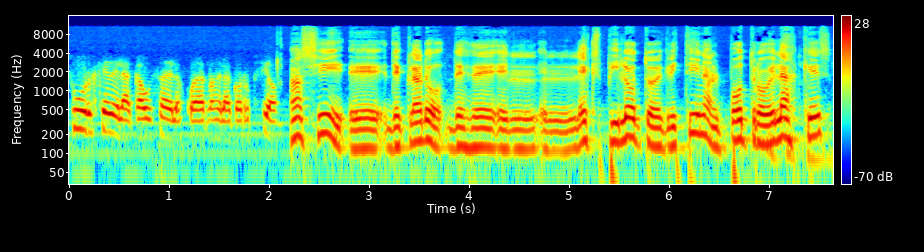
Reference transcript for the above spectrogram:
surge de la causa de los cuadernos de la corrupción. Ah, sí, eh, declaró desde el, ex piloto de Cristina, el Potro Velázquez,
